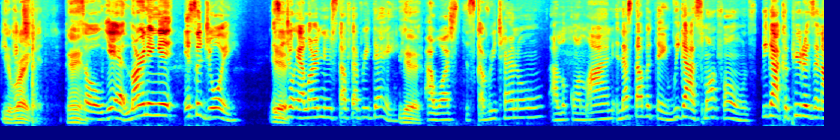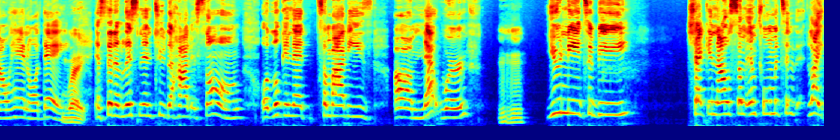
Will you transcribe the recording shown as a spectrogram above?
Be You're right. Damn. So yeah, learning it, it's a joy. It's Yeah. a joy. I learn new stuff every day. Yeah. I watch Discovery Channel. I look online, and that's the other thing. We got smartphones. We got computers in our hand all day. Right. Instead of listening to the hottest song or looking at somebody's um, net worth, Mm-hmm. you need to be checking out some informative, like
